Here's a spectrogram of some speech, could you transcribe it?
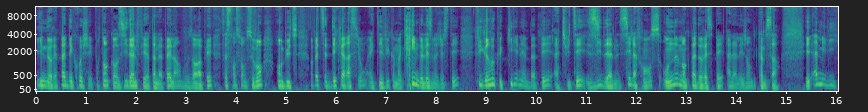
il n'aurait pas décroché. Pourtant, quand Zidane fait un appel, hein, vous vous en rappelez, ça se transforme souvent en but. En fait, cette déclaration a été vue comme un crime de lèse-majesté. Figurez-vous que Kylian Mbappé a tweeté Zidane, c'est la France, on ne manque pas de respect à la légende comme ça. Et Amélie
